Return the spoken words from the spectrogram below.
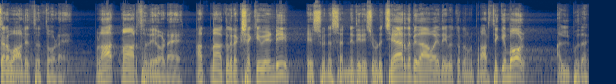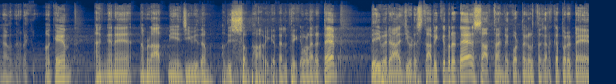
ഉത്തരവാദിത്വത്തോടെ നമ്മൾ ആത്മാർത്ഥതയോടെ ആത്മാക്കളുടെ രക്ഷയ്ക്ക് വേണ്ടി യേശുവിന്റെ സന്നിധി യേശുവിനോട് ചേർന്ന പിതാവായ ദൈവത്തോട് നമ്മൾ പ്രാർത്ഥിക്കുമ്പോൾ അത്ഭുതങ്ങൾ നടക്കും. ഓക്കെ? അങ്ങനെ നമ്മുടെ ആത്മീയ ജീവിതം അതിസ്വാഭാവിക തലത്തേക്ക് വളരട്ടെ. ദൈവരാജ്യയുടെ സ്ഥാപിക്കപ്പെടട്ടെ. സാത്താന്റെ കോട്ടകൾ തകർക്കപ്പെടട്ടെ.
